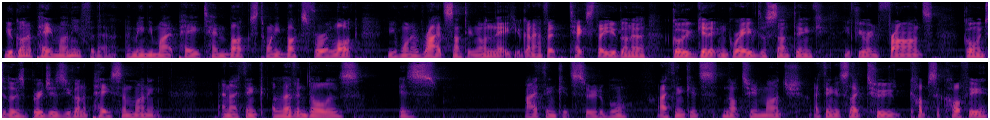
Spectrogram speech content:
you're going to pay money for that. I mean, you might pay 10 bucks, 20 bucks for a lock. You want to write something on there, you're going to have a text there. You're going to go get it engraved or something. If you're in France, going to those bridges, you're going to pay some money. And I think $11 is, I think it's suitable. I think it's not too much. I think it's like two cups of coffee.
